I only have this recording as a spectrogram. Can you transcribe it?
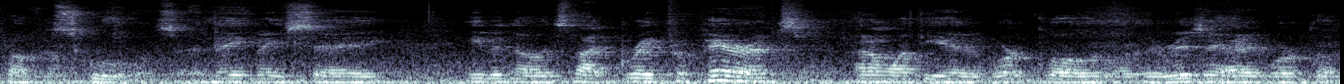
from the schools. And they may say, even though it's not great for parents, I don't want the added workload, or there is added workload.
